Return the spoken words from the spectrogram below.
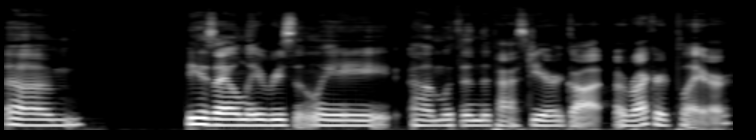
Um because I only recently um within the past year got a record player.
